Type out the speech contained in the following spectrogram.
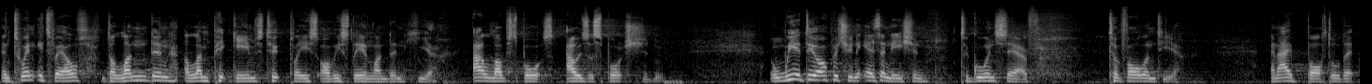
In 2012, the London Olympic Games took place, obviously, in London here. I love sports. I was a sports student. And we had the opportunity as a nation to go and serve, to volunteer. And I bottled it.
